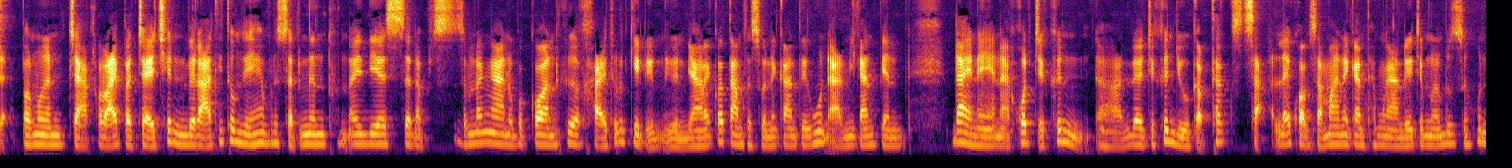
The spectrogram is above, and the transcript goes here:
จะประเมินจากหลายปัจจัย เช่น เวลาที่ทุ่มเทให้บริษัทเงินทุนไอเดียสนับสำนักงานอุปกรณ์เครือข่ายธุรกิจอื่น ๆ อย่างไรก็ตามสัดส่วนในการถือหุ้นอาจมีการเปลี่ยนได้ในอนาคตจะขึ้นเราจะขึ้นอยู่กับทักษะและความสามารถในการทำงานหรือจำนวนผู้ถือหุ้น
